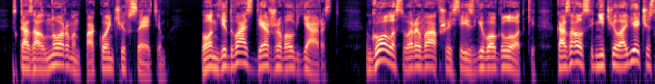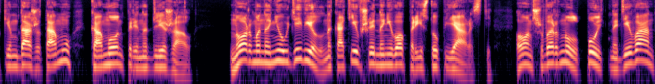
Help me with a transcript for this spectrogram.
— сказал Норман, покончив с этим. Он едва сдерживал ярость. Голос, вырывавшийся из его глотки, казался нечеловеческим даже тому, кому он принадлежал. Нормана не удивил накативший на него приступ ярости — он швырнул пульт на диван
